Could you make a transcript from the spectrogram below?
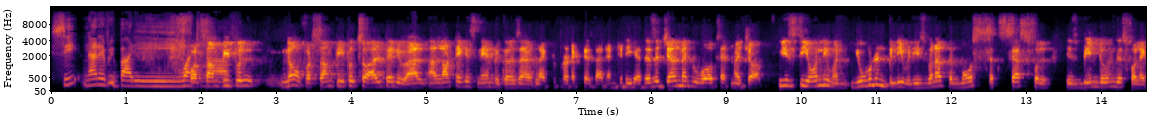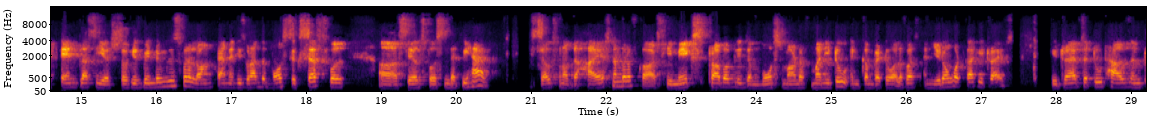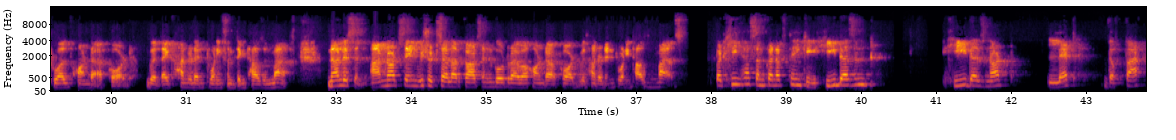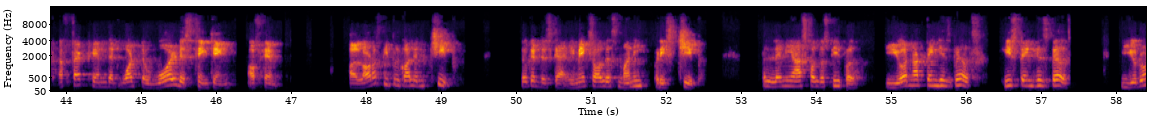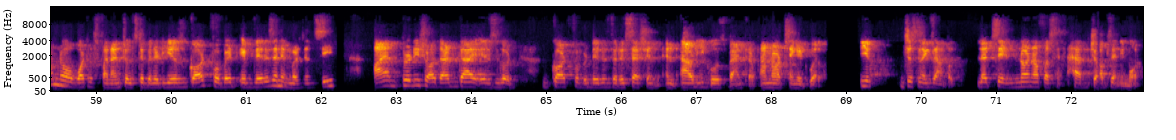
see not everybody for some people no for some people so i'll tell you I'll, I'll not take his name because i would like to protect his identity here. There's a gentleman who works at my job. He's the only one. You wouldn't believe it. He's one of the most successful. He's been doing this for like 10 plus years. So he's been doing this for a long time and he's one of the most successful uh, salesperson that we have. He sells one of the highest number of cars. He makes probably the most amount of money too in compared to all of us. And you know what car he drives he drives a 2012 Honda Accord with like 120 something thousand miles. Now, listen, I'm not saying we should sell our cars and go drive a Honda Accord with 120,000 miles, but he has some kind of thinking. He doesn't, he does not let the fact affect him that what the world is thinking of him. A lot of people call him cheap. Look at this guy. He makes all this money, but he's cheap. But let me ask all those people you're not paying his bills. He's paying his bills you don't know what his financial stability is. God forbid, if there is an emergency, I am pretty sure that guy is good. God forbid there is a recession and Audi goes bankrupt. I'm not saying it will. You know, just an example. Let's say none of us have jobs anymore.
